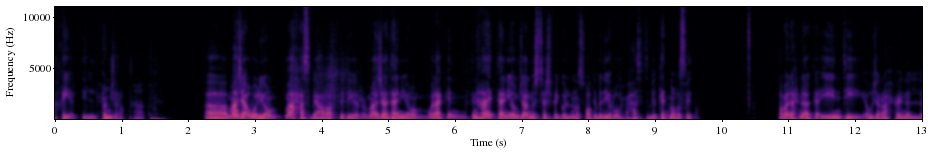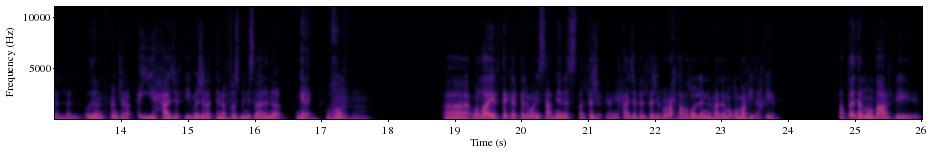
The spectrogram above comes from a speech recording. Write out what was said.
تخيل في الحنجرة. آه, آه، ما جاء أول يوم ما حس بأعراض كثير ما جاء ثاني يوم ولكن في نهاية ثاني يوم جاء المستشفى يقول إن صوتي بدأ يروح وحاسس بكتمة بسيطة. طبعا إحنا كاي ان تي أو جراحين الأذن الحنجرة أي حاجة في مجرى التنفس بالنسبة لنا قلق وخوف. آه والله يفتكر كلموني الساعة 2 الفجر يعني حاجة في الفجر ورحت على طول لأنه هذا الموضوع ما فيه تأخير. حطيت المنظار في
